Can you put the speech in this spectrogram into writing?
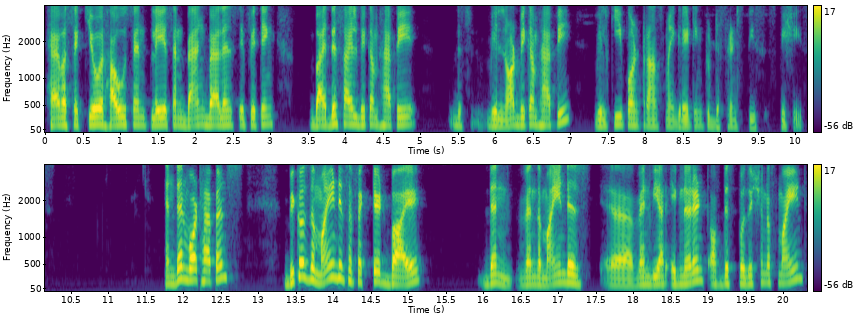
have a secure house and place and bank balance. If we think by this I'll become happy, this will not become happy, we'll keep on transmigrating to different spe- species. And then what happens? Because the mind is affected by then when the mind is uh, when we are ignorant of this position of mind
